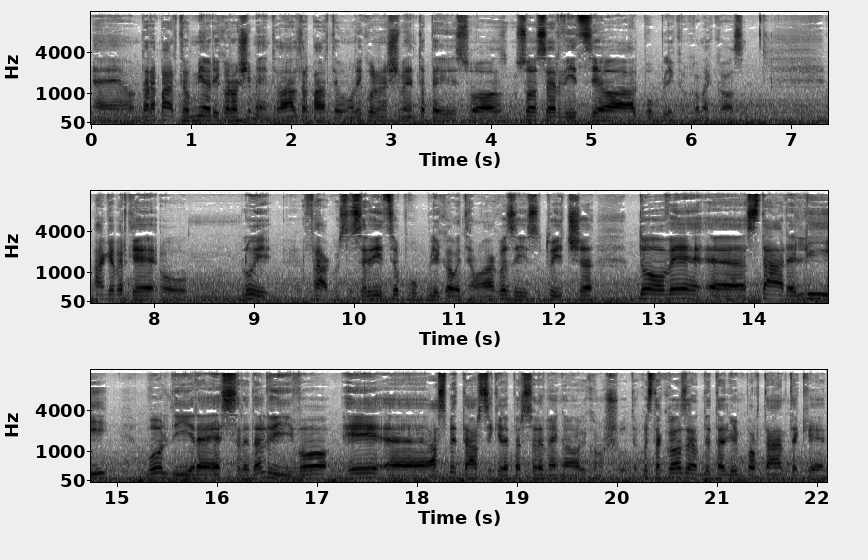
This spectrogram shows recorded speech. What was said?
da una parte un mio riconoscimento dall'altra parte un riconoscimento per il suo, suo servizio al pubblico come cosa. Anche perché oh, lui fa questo servizio pubblico mettiamola così su Twitch dove eh, stare lì vuol dire essere dal vivo e eh, aspettarsi che le persone vengano riconosciute. Questa cosa è un dettaglio importante che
